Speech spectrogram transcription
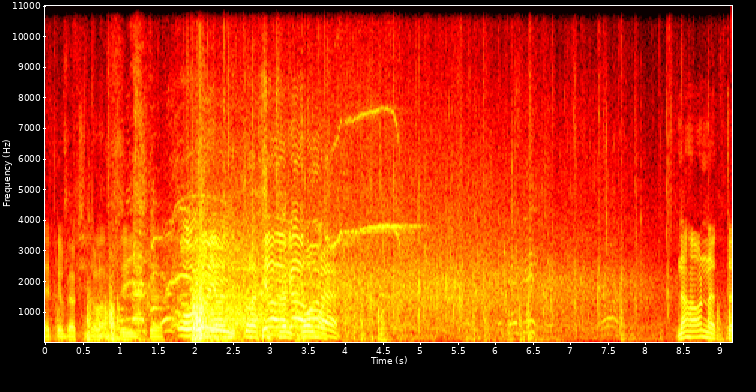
hetkel peaks siis olema seis oi, tuleb siit veel kolmas. näha on, et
